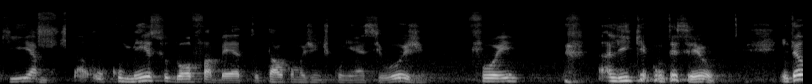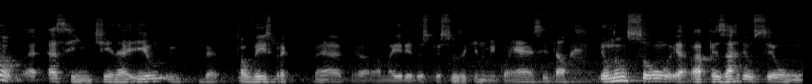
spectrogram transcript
que a, a, o começo do alfabeto, tal como a gente conhece hoje, foi ali que aconteceu. Então, assim, Tina, eu talvez para né, a maioria das pessoas aqui não me conhece e tal, eu não sou, apesar de eu ser um,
